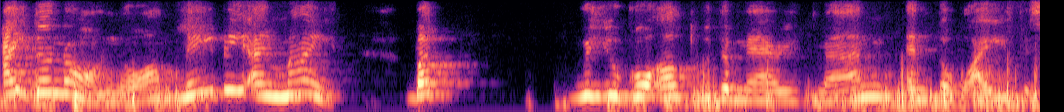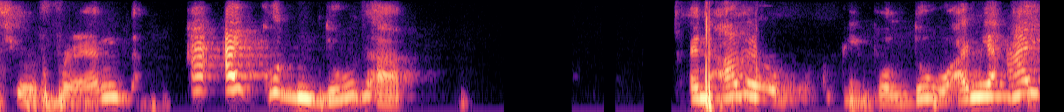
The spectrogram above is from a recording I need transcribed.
I don't know, no? Maybe I might. But will you go out with a married man and the wife is your friend? I, I couldn't do that. And other people do. I mean, I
